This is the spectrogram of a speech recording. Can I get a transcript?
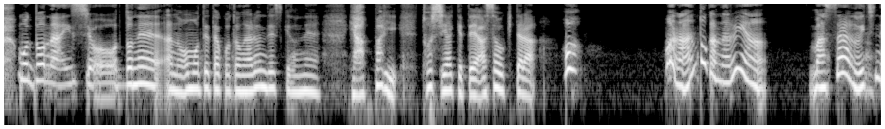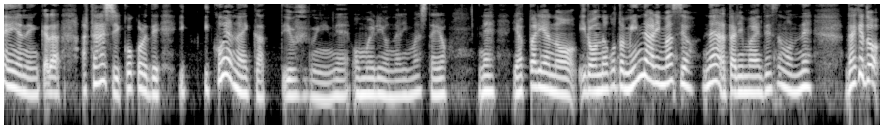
もうどないしょーとね、あの、思ってたことがあるんですけどね、やっぱり、年明けて朝起きたら、あまあなんとかなるやん。まっさらの一年やねんから、新しい心で行行こうやないかっていうふうにね、思えるようになりましたよ。ね。やっぱりあの、いろんなことみんなありますよ。ね。当たり前ですもんね。だけど、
